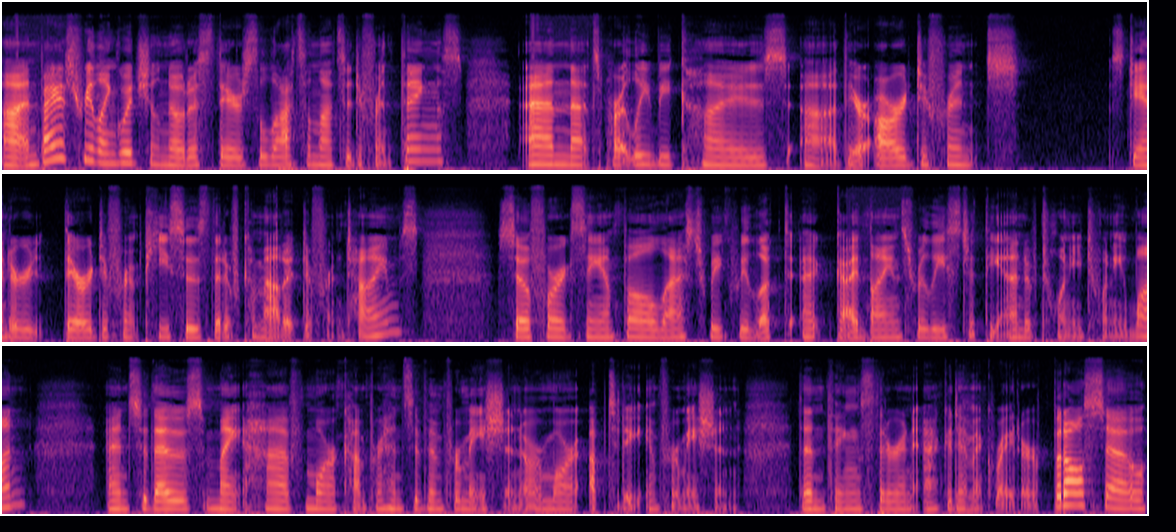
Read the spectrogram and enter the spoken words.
Uh, and bias-free language, you'll notice there's lots and lots of different things, and that's partly because uh, there are different standard, there are different pieces that have come out at different times. So for example, last week we looked at guidelines released at the end of 2021, and so those might have more comprehensive information or more up to date information than things that are an academic writer. But also,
